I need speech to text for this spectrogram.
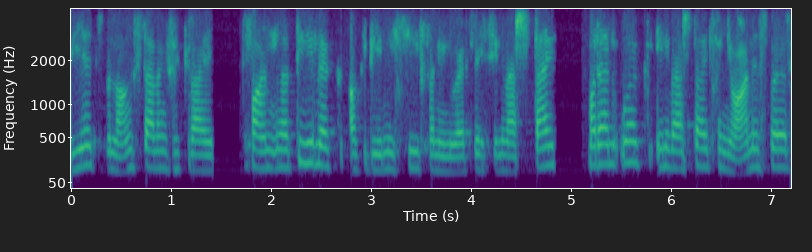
reeds belangstelling gekry het van natuurlik akademici van die Noordwes Universiteit, maar dan ook Universiteit van Johannesburg.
